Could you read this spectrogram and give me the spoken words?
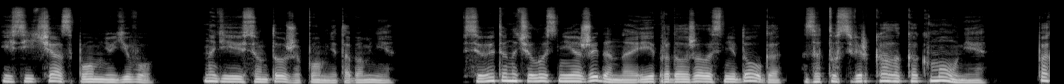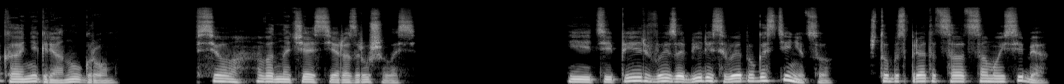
и сейчас помню его. Надеюсь, он тоже помнит обо мне. Все это началось неожиданно и продолжалось недолго, зато сверкало как молния, пока не грянул гром. Все в одночасье разрушилось. «И теперь вы забились в эту гостиницу, чтобы спрятаться от самой себя»,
